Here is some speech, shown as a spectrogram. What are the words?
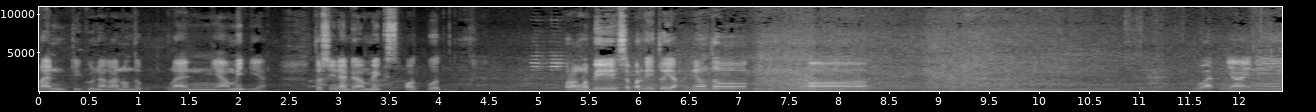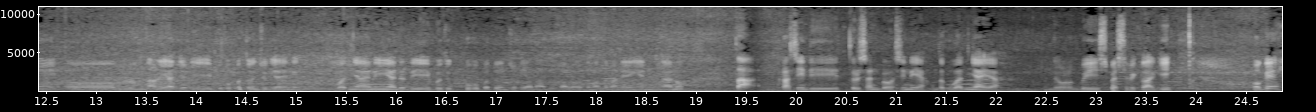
line digunakan untuk line-nya mic ya. Terus ini ada mix output kurang lebih seperti itu ya. Ini untuk uh, buatnya ini uh, belum tak lihat ya di buku petunjuk ya ini. Buatnya ini ada di buku, buku petunjuk ya nanti kalau teman-teman ingin nganu tak kasih di tulisan bawah sini ya untuk buatnya ya. Untuk lebih spesifik lagi. Oke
